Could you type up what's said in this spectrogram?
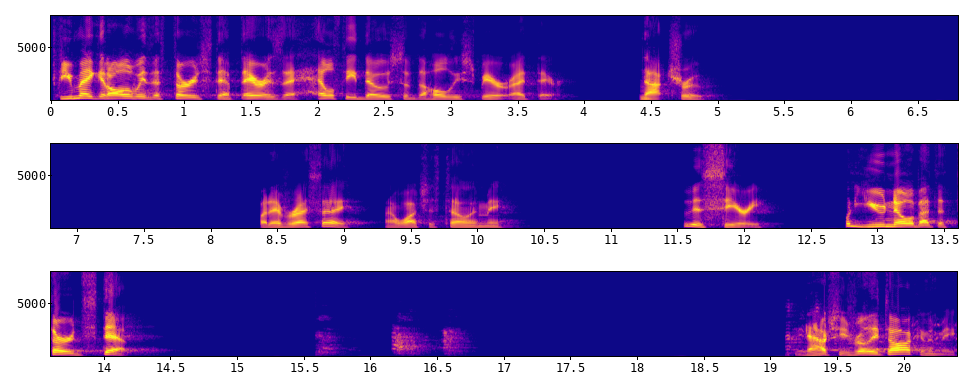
If you make it all the way to the third step, there is a healthy dose of the Holy Spirit right there. Not true. Whatever I say, my watch is telling me. Who is Siri? What do you know about the third step? Now she's really talking to me.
